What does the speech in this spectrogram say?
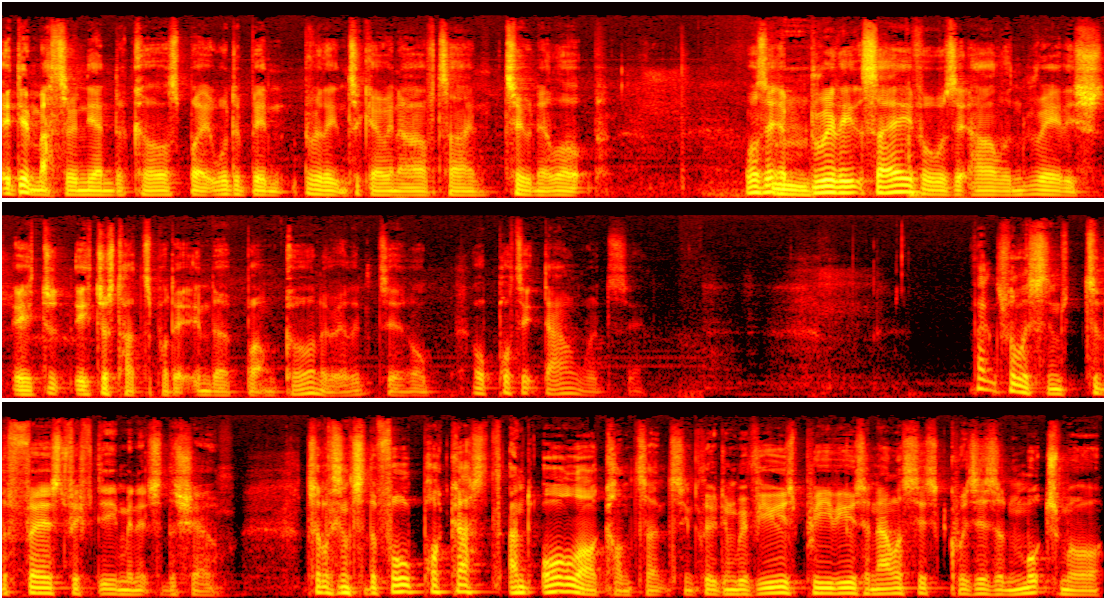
it didn't matter in the end, of course, but it would have been brilliant to go in at half time, 2 0 up. Was it a hmm. brilliant save or was it Haaland really? Sh- he, ju- he just had to put it in the bottom corner, really, didn't he? or, or put it downwards. Yeah. Thanks for listening to the first 15 minutes of the show. To listen to the full podcast and all our contents, including reviews, previews, analysis, quizzes, and much more,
